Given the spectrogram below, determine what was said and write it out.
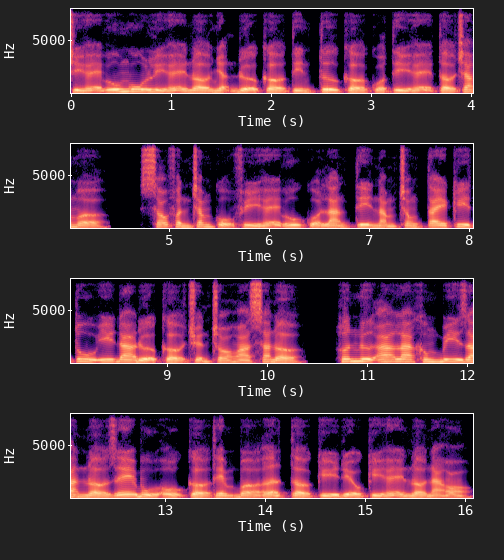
chỉ hệ u ngu lì hệ n nhận được cờ tin tư cờ của tỷ hệ tờ cha mờ. 6% cổ phì hệ u của Lan Ti nằm trong tay Kỳ Tu Y đa cờ chuyển cho Hoa Sa Hơn nữa A-la không bi ra nở dê bù ổ cờ thêm bờ ơ tờ kỳ điều kỳ hệ nở na ho.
